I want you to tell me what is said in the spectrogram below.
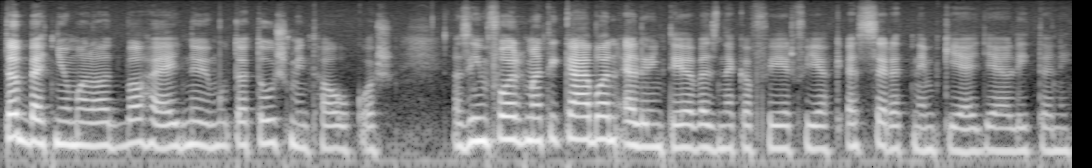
Többet nyom alatba, ha egy nő mutatós, mint ha okos. Az informatikában előnyt élveznek a férfiak, ezt szeretném kiegyenlíteni.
